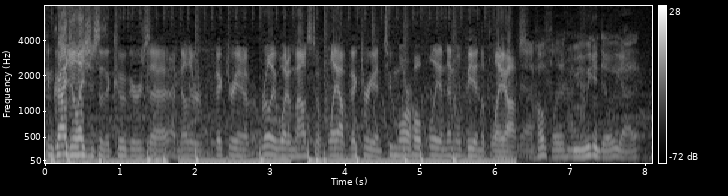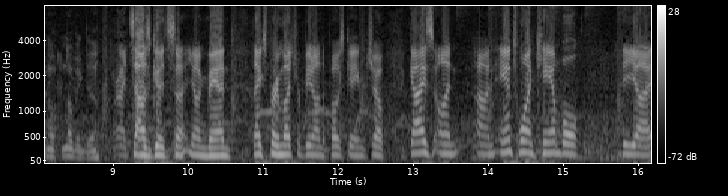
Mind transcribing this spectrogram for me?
Congratulations to the Cougars! Uh, another victory and really what amounts to a playoff victory, and two more hopefully, and then we'll be in the playoffs. Yeah, hopefully. I mean, we can do it. We got it. No, no big deal. All right, sounds good, young man. Thanks very much for being on the post game show, guys. On on Antoin Campbell the uh,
